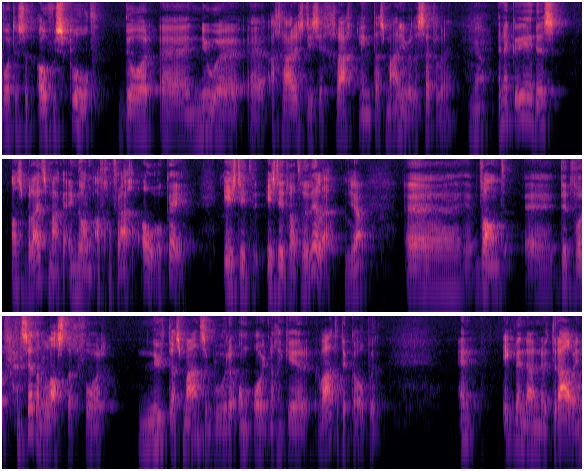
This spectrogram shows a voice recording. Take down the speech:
wordt een soort overspoeld door eh, nieuwe eh agrariërs die zich graag in Tasmanië willen settelen. Ja. En dan kun je dus als beleidsmaker enorm af gaan vragen, oh oké, is, dit, is dit wat we willen? Ja. Want dit wordt ontzettend lastig voor nu Tasmaanse boeren om ooit nog een keer water te kopen. En ik ben daar neutraal in,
